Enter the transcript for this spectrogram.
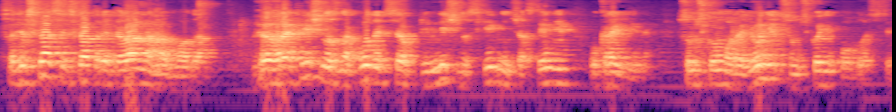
Садівська сільська територіальна громада географічно знаходиться в північно-східній частині України, в Сумському районі Сумської області.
